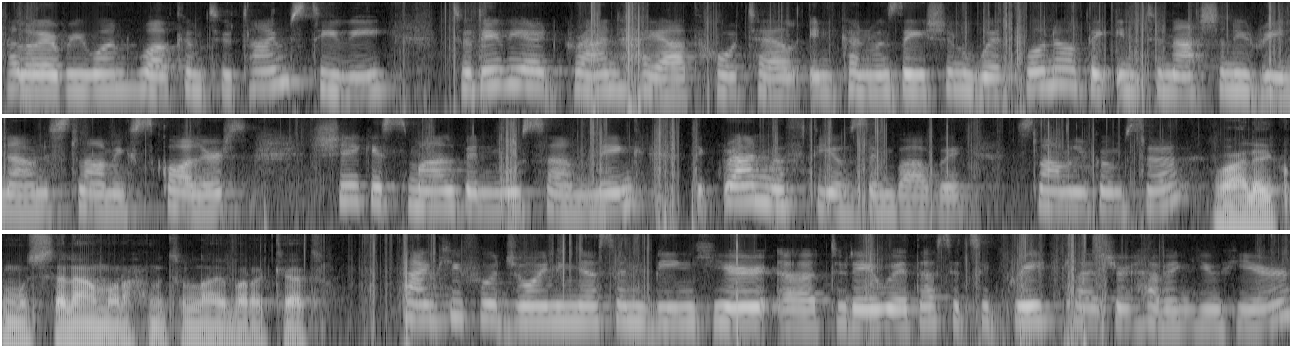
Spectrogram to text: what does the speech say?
Hello everyone, welcome to Times TV. Today we are at Grand Hyatt Hotel in conversation with one of the internationally renowned Islamic scholars, Sheikh Ismail bin Musa Menk, the Grand Mufti of Zimbabwe. Assalamu alaikum sir. Wa alaikum assalam wa rahmatullahi wa barakatuh. Thank you for joining us and being here uh, today with us. It's a great pleasure having you here.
